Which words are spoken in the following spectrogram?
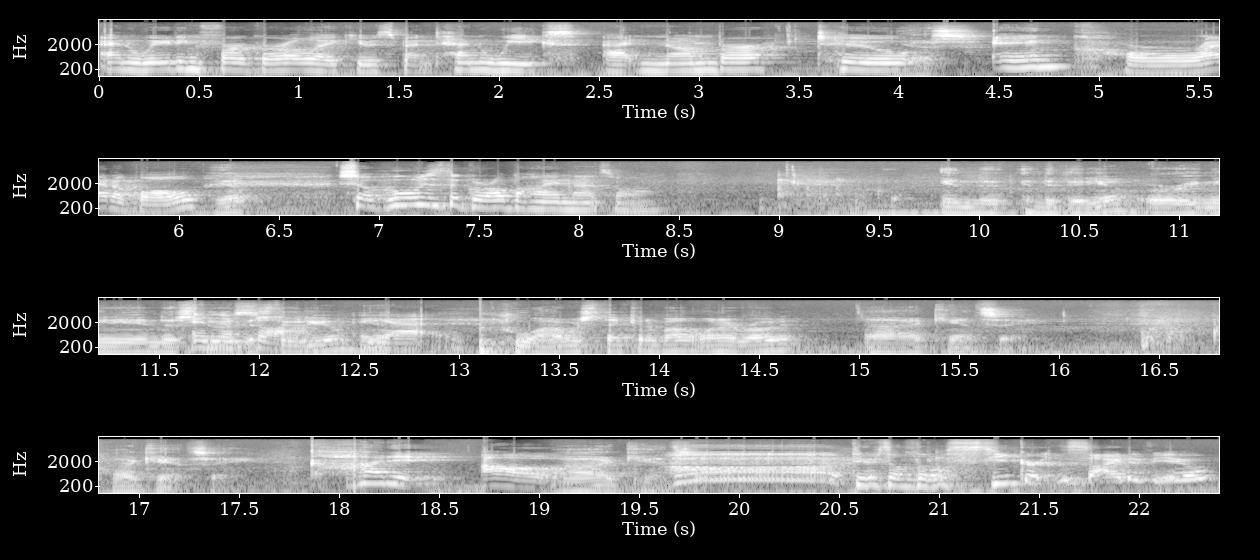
And Waiting for a Girl Like You spent 10 weeks at number two. Yes. Incredible. Yep. So, who was the girl behind that song? In the in the video, or you mean in the, stu- In the song, studio? yeah. Who I was thinking about when I wrote it? Uh, I can't say. I can't say. Cut it out. I can't say. There's a little secret inside of you.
